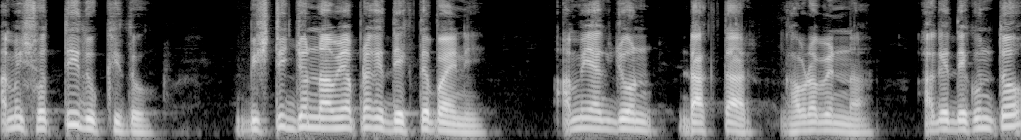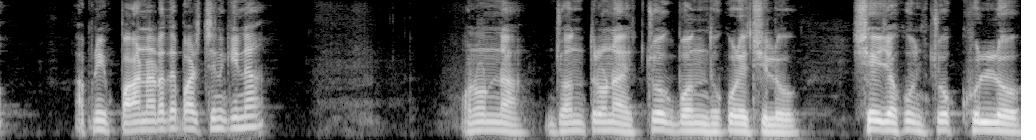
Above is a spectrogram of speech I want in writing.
আমি সত্যিই দুঃখিত। বৃষ্টির জন্য আমি আপনাকে দেখতে পাইনি। আমি একজন ডাক্তার, ঘাবড়াবেন না। আগে দেখুন তো, আপনি পা নাড়াতে পারছেন কি না? অনন্যা যন্ত্রণায় চোখ বন্ধ করেছিল। সে যখন চোখ খুলল,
